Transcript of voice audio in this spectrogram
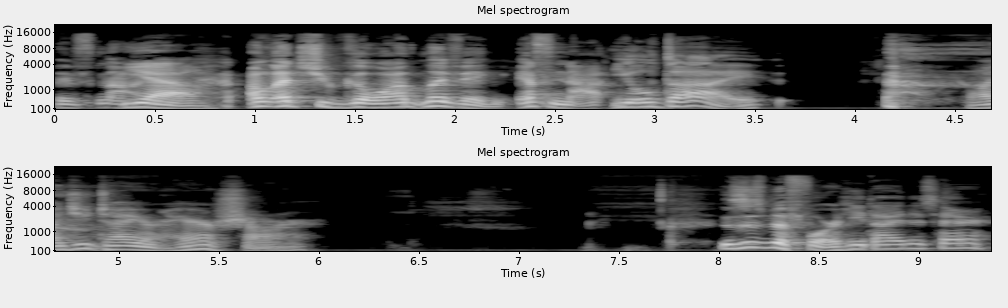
If not, yeah. I'll let you go on living. If not, you'll die. Why'd you dye your hair, Char? This is before he dyed his hair.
